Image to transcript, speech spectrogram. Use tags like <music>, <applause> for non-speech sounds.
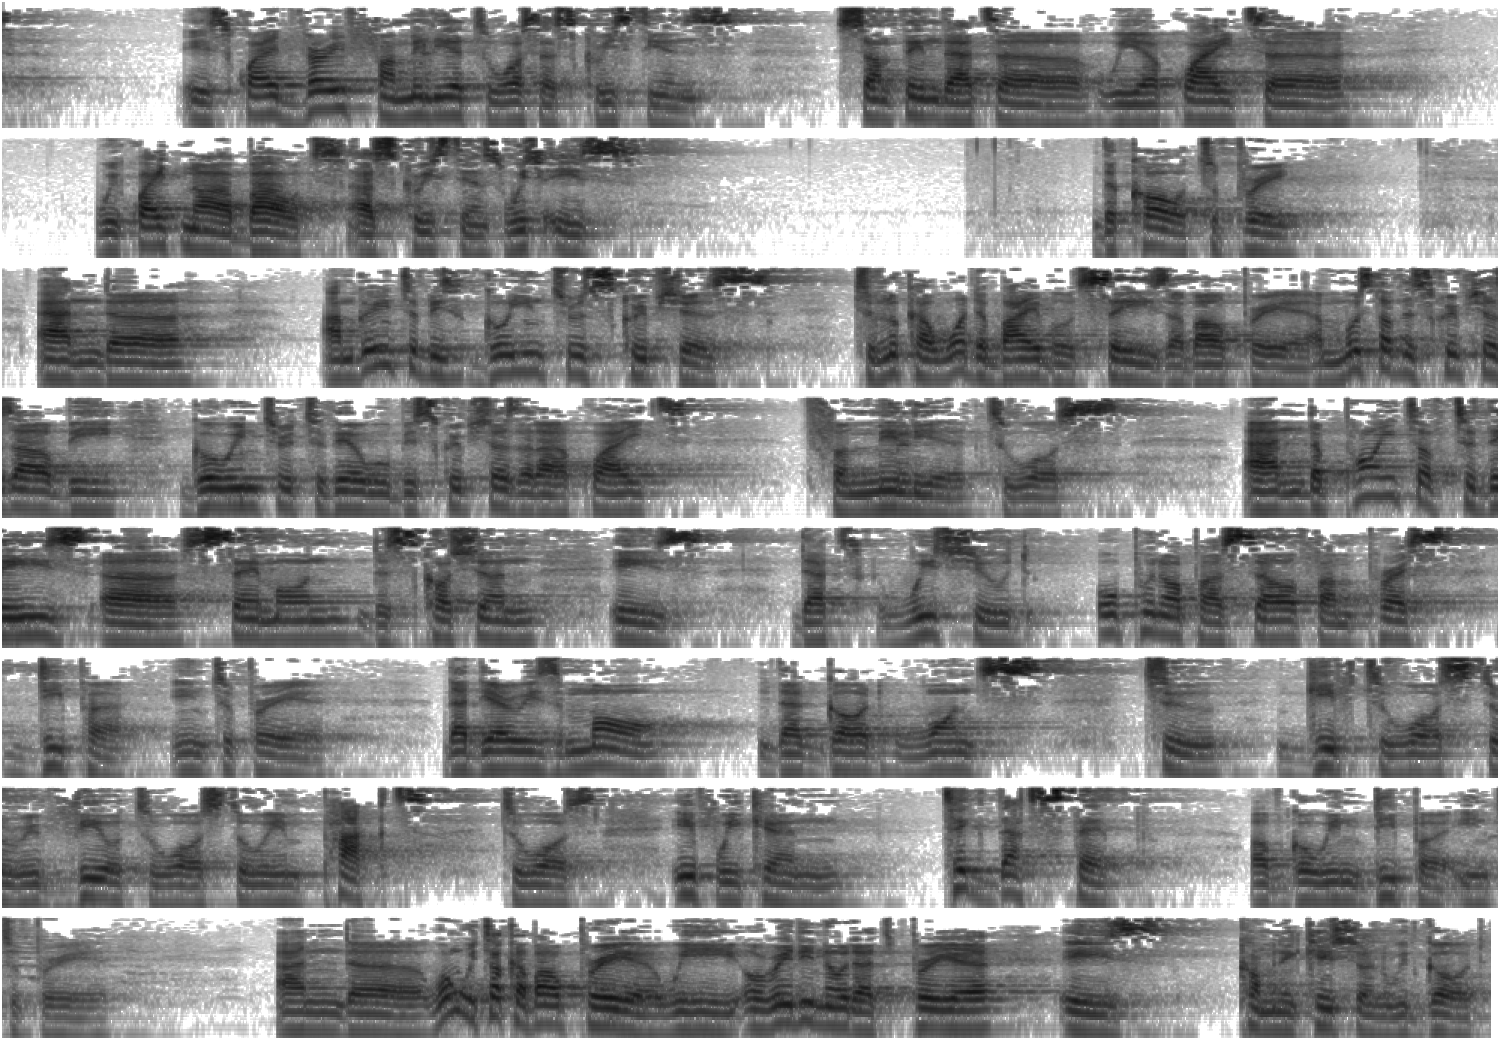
is quite very familiar to us as Christians. Something that uh, we are quite uh, we quite know about as Christians, which is the call to pray. And uh, I'm going to be going through scriptures to look at what the Bible says about prayer. And most of the scriptures I'll be going through today will be scriptures that are quite familiar to us. And the point of today's uh, sermon discussion is that we should open up ourselves and press deeper into prayer. That there is more that God wants to give to us, to reveal to us, to impact to us, if we can take that step of going deeper into prayer. And uh, when we talk about prayer, we already know that prayer is communication with God.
